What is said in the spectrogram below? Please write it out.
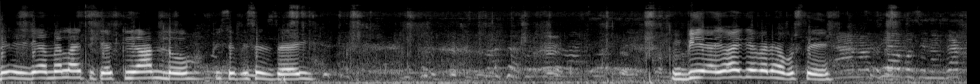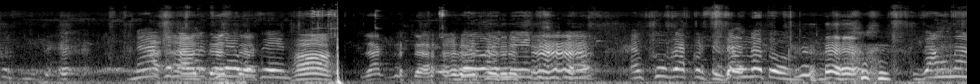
দেখি মেলায় থেকে কি আনলো পিছে পিছে যাই। বিয়ে হয়ে গে বেড়ে বসছে হ্যাঁ আমি খুব রাগ করছি যাও না তো। যাও না।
